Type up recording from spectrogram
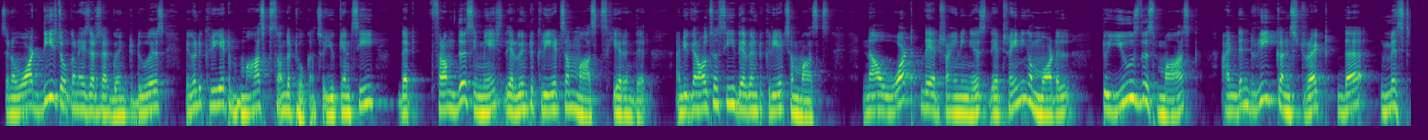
So now what these tokenizers are going to do is they're going to create masks on the token. So you can see that from this image, they're going to create some masks here and there. And you can also see they're going to create some masks. Now what they're training is they're training a model to use this mask and then reconstruct the mist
